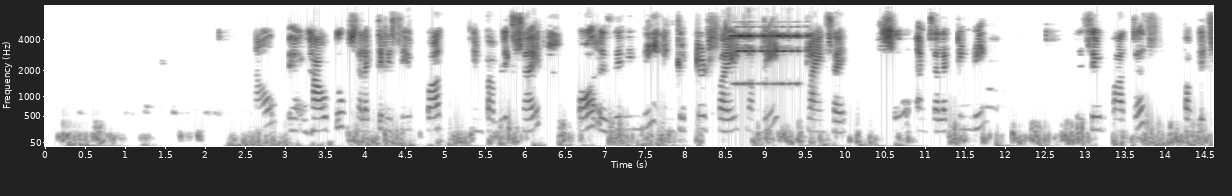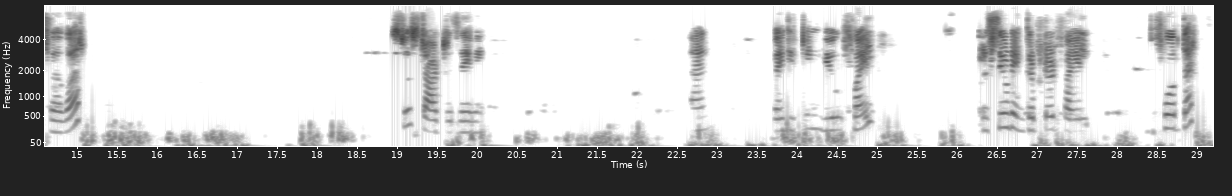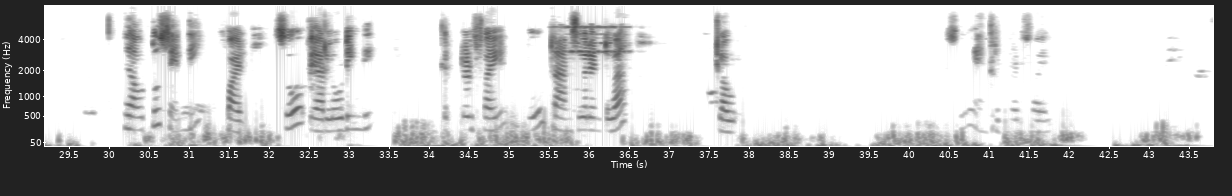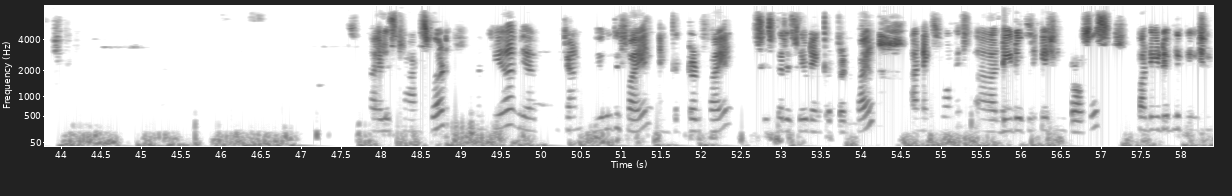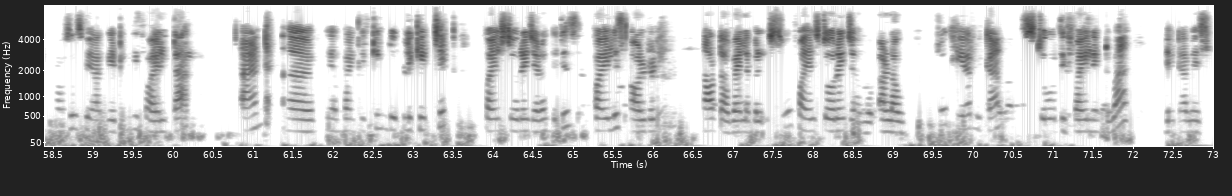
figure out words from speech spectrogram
Now how to select the received path in public side for receiving the encrypted file from the client side so i'm selecting the received path as public server. So start receiving and by clicking view file received encrypted file. Before that we have to send the file. So we are loading the encrypted file to transfer into a cloud. So encrypted file. File is transferred. And here we, are, we can view the file encrypted file is the received encrypted file. And next one is uh, deduplication process. For deduplication process we are getting the file tag. And uh, by clicking duplicate check file storage allowed that is file is already not available. So file storage allowed so here we can store the file into a database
